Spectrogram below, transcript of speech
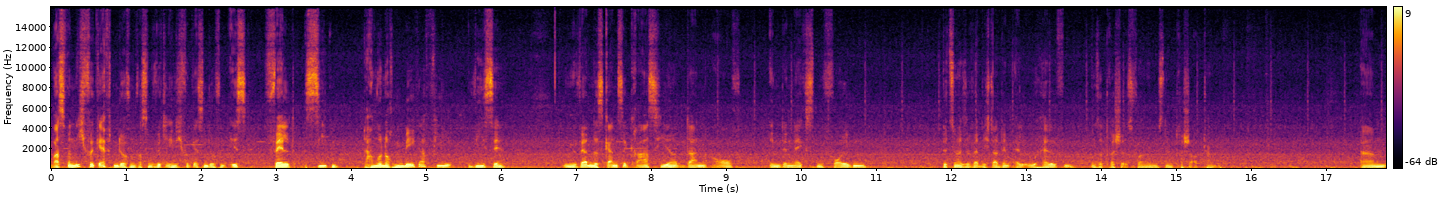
Was wir nicht vergessen dürfen, was wir wirklich nicht vergessen dürfen, ist Feld 7. Da haben wir noch mega viel Wiese. Und wir werden das ganze Gras hier dann auch in den nächsten Folgen, beziehungsweise werde ich da den LU helfen. Unser Drescher ist voll, wir müssen den Drescher abtanken. Ähm,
